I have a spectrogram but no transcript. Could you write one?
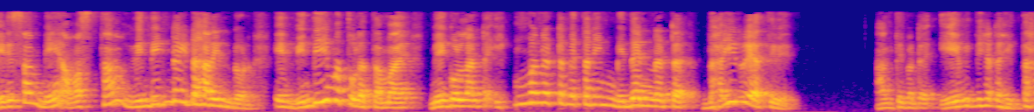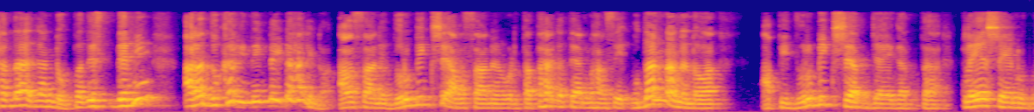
ඒ නිසා මේ අවස්ථාව විඳින්න ඉඩ හරින්න ඕන. ඒ විඳීම තුළ තමයි මේගොල්ලන්ට ඉක්මනට මෙතනින් මිදෙන්නට ධෛර්යය ඇති අන්තිමට ඒ විදිහට හිත හදා ගන්න උපදෙස් දෙමින් අර දුක විඳින්න ඉඩ හරිනවා. අවසානයේ දුර්භික්ෂය අවසාන වෙනකොට තථාගතයන් වහන්සේ උදන් අනනවා අපි දුර්භික්ෂයක් ජයගත්තා ක්ලේශයනුත්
